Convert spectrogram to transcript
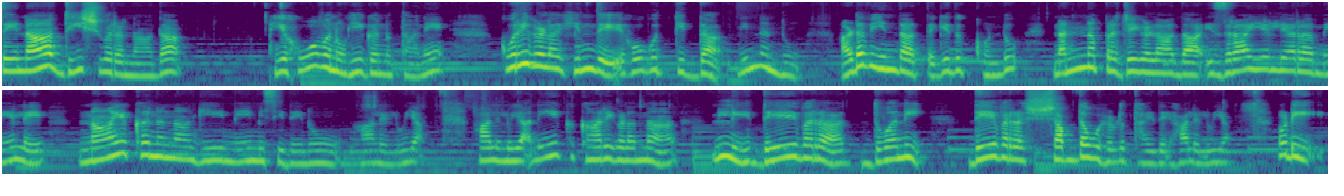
ಸೇನಾಧೀಶ್ವರನಾದ ಯಹೋವನು ಹೀಗನ್ನುತ್ತಾನೆ ಕುರಿಗಳ ಹಿಂದೆ ಹೋಗುತ್ತಿದ್ದ ನಿನ್ನನ್ನು ಅಡವಿಯಿಂದ ತೆಗೆದುಕೊಂಡು ನನ್ನ ಪ್ರಜೆಗಳಾದ ಇಸ್ರಾಯೇಲ್ಯರ ಮೇಲೆ ನಾಯಕನನ್ನಾಗಿ ನೇಮಿಸಿದೆನು. ಹಾಲೆಲುಯ್ಯ ಹಾಲೆಲುಯ್ಯ ಅನೇಕ ಕಾರ್ಯಗಳನ್ನು ಇಲ್ಲಿ ದೇವರ ಧ್ವನಿ, ದೇವರ ಶಬ್ದವು ಹೇಳುತ್ತಾ ಇದೆ. ಹಾಲೆಲುಯ್ಯ ನೋಡಿ,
